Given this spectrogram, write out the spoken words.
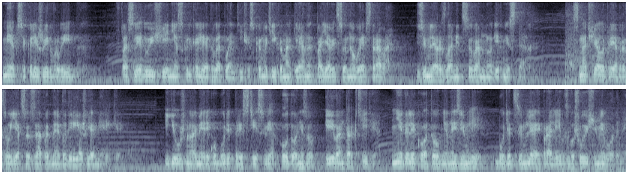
Мексика лежит в руинах. Последующие несколько лет в Атлантическом и Тихом океанах появятся новые острова. Земля разломится во многих местах. Сначала преобразуется западное побережье Америки. Южную Америку будет трясти сверху донизу, и в Антарктиде, недалеко от огненной земли, будет земля и пролив с бушующими водами.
